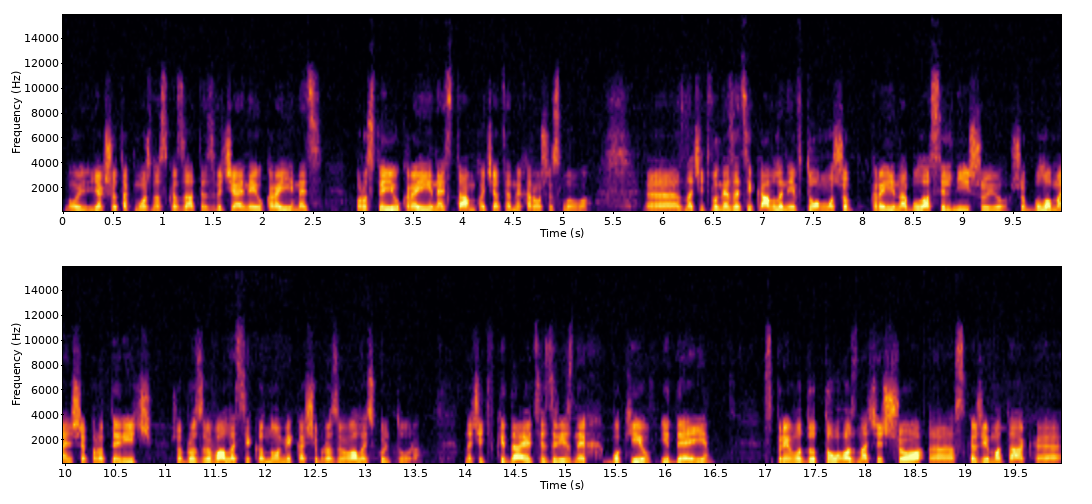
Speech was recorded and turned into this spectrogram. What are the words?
ну якщо так можна сказати, звичайний українець, простий українець, там, хоча це не хороше слово. Е, значить, вони зацікавлені в тому, щоб країна була сильнішою, щоб було менше протиріч, щоб розвивалася економіка, щоб розвивалась культура. Значить, вкидаються з різних боків ідеї з приводу того, значить, що, е, скажімо так, е,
